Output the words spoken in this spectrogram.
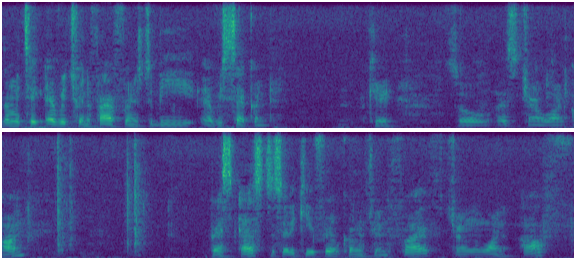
Let me take every 25 frames to be every second okay? So let's turn one on Press S to set a keyframe, coming 25, turn 1 off,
